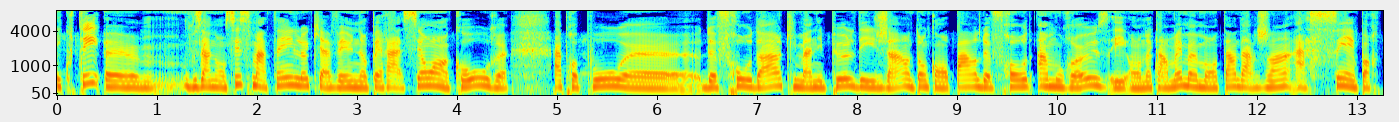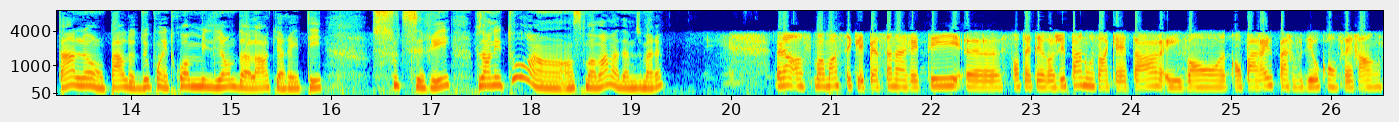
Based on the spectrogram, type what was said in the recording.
Écoutez, euh, vous annoncez ce matin qu'il y avait une opération en cours euh, à propos euh, de fraudeurs qui manipulent des gens. Donc on parle de fraude amoureuse et on a quand même un montant d'argent assez important. Là, on parle de 2,3 millions de dollars qui auraient été soutirés. Vous en êtes où en, en ce moment, Madame Dumaret? En ce moment, c'est que les personnes arrêtées euh, sont interrogées par nos enquêteurs et ils vont comparaître par vidéoconférence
